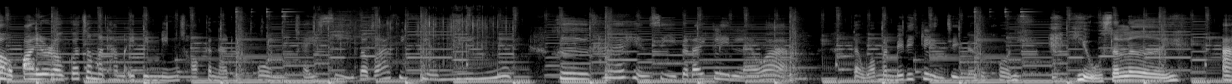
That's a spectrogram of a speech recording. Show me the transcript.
ต่อไปเราก็จะมาทำไอติมมิ้นท์ช็อกกันนะทุกคนใช้สีแบบว่าสีเขียวมิ้นท์คือแค่เห็นสีก็ได้กลิ่นแล้วอะแต่ว่ามันไม่ได้กลิ่นจริงนะทุกคน หิวซะเลยอะ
